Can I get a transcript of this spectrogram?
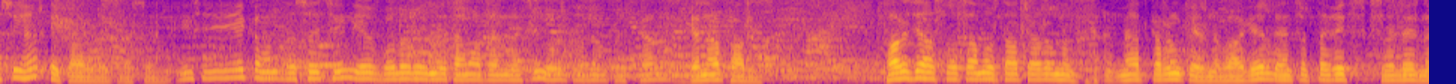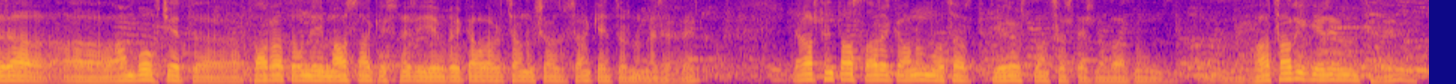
ասի իհարկե կարող եք լսել եկան լսեցին եւ բոլորը իմ հետ համաձայնվեցին որ Կոլան պետքա գնա Փարիզ Փարիզի Աստվածամոր տաճարում մի հատ կռունկ էր նվագել, հենց այդտեղից սկսվել էր նրա ամբողջ այդ փառատոնի մասնակիցների եւ ղեկավարության ուշադրության կենտրոնում էր եղել։ արդեն 10 տարեկանում Մոցարտ երրորդ կոնցերտ էր նվագում։ Բացառիկ երևույթ էր։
